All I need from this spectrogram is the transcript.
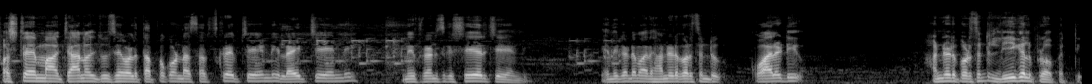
ఫస్ట్ టైం మా ఛానల్ చూసేవాళ్ళు తప్పకుండా సబ్స్క్రైబ్ చేయండి లైక్ చేయండి మీ ఫ్రెండ్స్కి షేర్ చేయండి. ఎందుకంటే మాది hundred percent quality hundred percent legal property.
